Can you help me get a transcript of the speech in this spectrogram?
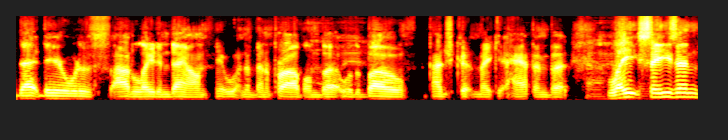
that deer would have i'd have laid him down it wouldn't have been a problem oh, but man. with a bow i just couldn't make it happen but ah, late season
